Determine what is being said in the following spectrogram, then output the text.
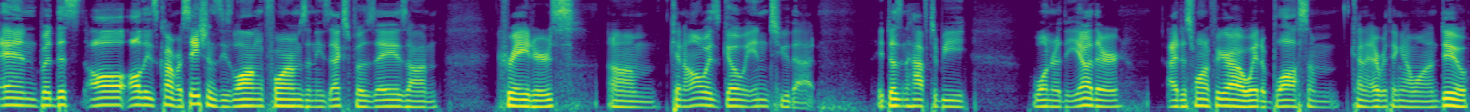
and but this all all these conversations, these long forms and these exposés on creators um, can always go into that. It doesn't have to be one or the other. I just want to figure out a way to blossom kind of everything I want to do.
